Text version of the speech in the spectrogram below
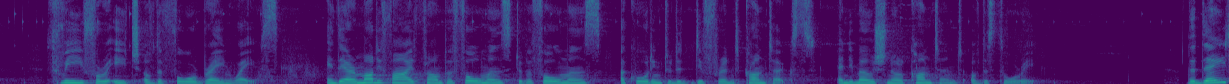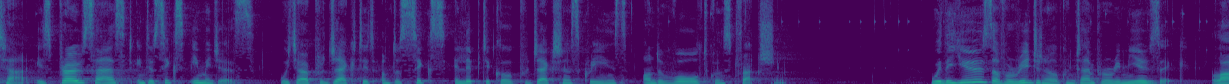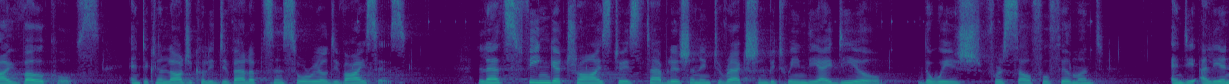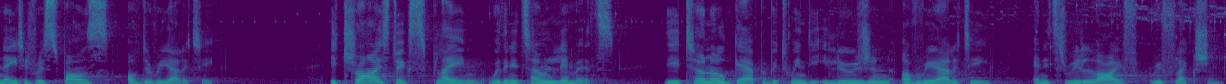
three for each of the four brainwaves, and they are modified from performance to performance according to the different contexts and emotional content of the story. The data is processed into six images, which are projected onto six elliptical projection screens on the walled construction. With the use of original contemporary music, live vocals, and technologically developed sensorial devices, Let Sfinge tries to establish an interaction between the ideal, the wish for self fulfillment, and the alienated response of the reality. It tries to explain, within its own limits, the eternal gap between the illusion of reality and its real life reflection.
